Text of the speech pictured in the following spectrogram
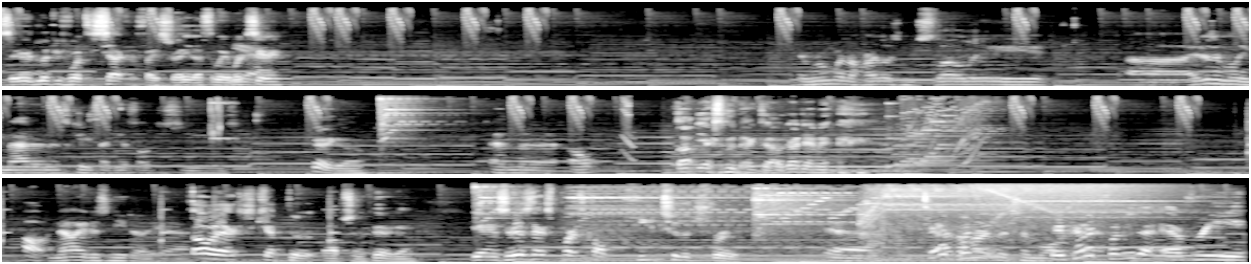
So you're looking for it to sacrifice, right? That's the way it works Yeah. here. A room where the heartless move slowly. Uh, it doesn't really matter in this case. I guess I'll just use. There you go. And the oh, Oh, yeah, something backed out. God damn it. oh, now I just need to yeah. Oh, I actually kept the option. There you go. Yeah, and so this next part's called Key to the Truth. Yeah. It's kind of funny. It's kind of funny that every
